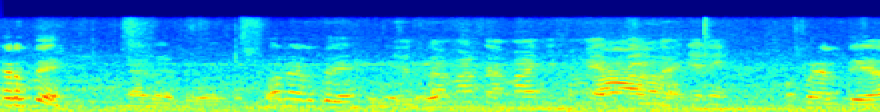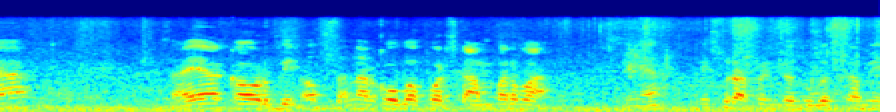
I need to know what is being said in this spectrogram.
RT. Ada dua. Kan RT. Ya, sama-sama aja sama Ah. RT aja nih. Bapak RT ya. Saya Kaurbin Ops Narkoba Polres Kampar, Pak. Ya, ini surat perintah tugas kami.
